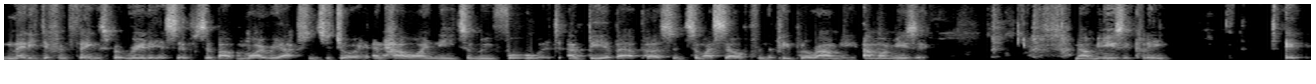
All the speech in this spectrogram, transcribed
many different things, but really it's, it's about my reaction to joy and how I need to move forward and be a better person to myself and the people around me and my music. Now, musically, it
